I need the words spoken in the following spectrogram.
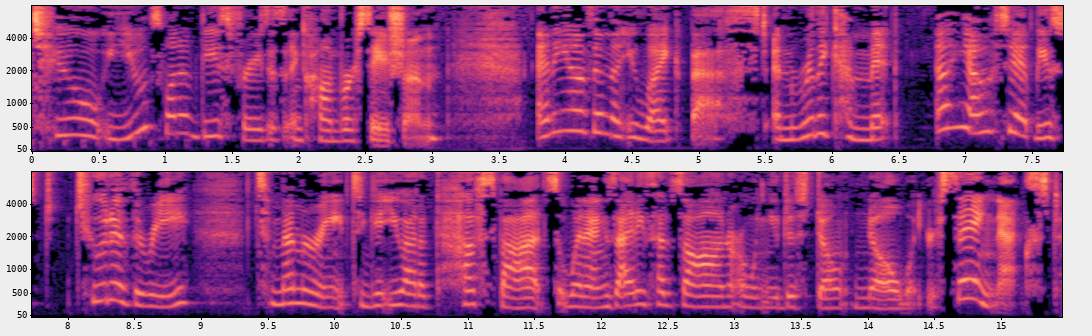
to use one of these phrases in conversation. Any of them that you like best, and really commit, eh, I would say at least two to three to memory to get you out of tough spots when anxiety sets on or when you just don't know what you're saying next.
